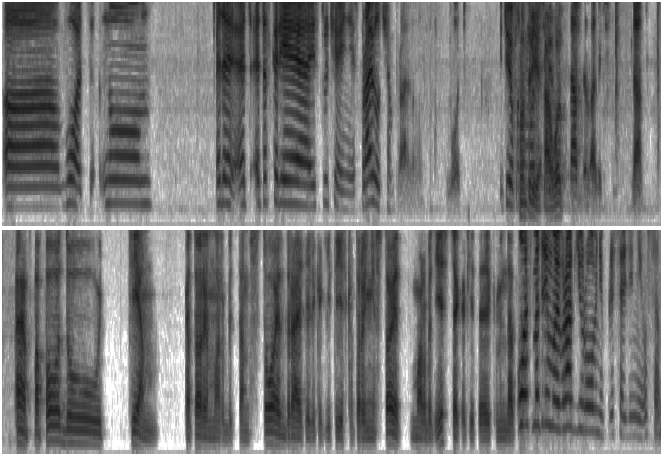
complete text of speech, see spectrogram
а, вот, но это, это, это скорее исключение из правил, чем правило. Вот. И ты ее Смотри, потом а вот добавить. Да. Э, по поводу тем, которые, может быть, там стоит брать, или какие-то есть, которые не стоит, может быть, есть у тебя какие-то рекомендации? О, смотри, мой враг Юровник присоединился.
